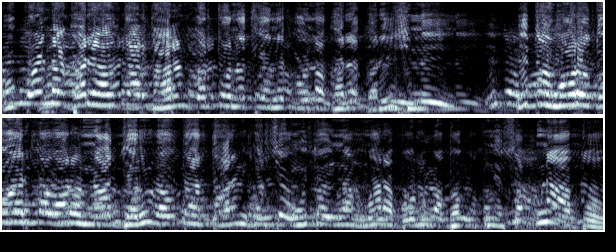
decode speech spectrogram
હું કોઈના ઘરે અવતાર ધારણ કરતો નથી અને કોઈના ઘરે કરીશ નહીં. એ તો મારો દ્વારકા વાળો નાથ જરૂર અવતાર ધારણ કરશે. હું તો એના મારા ભોળા ભક્તને સપના આપું.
